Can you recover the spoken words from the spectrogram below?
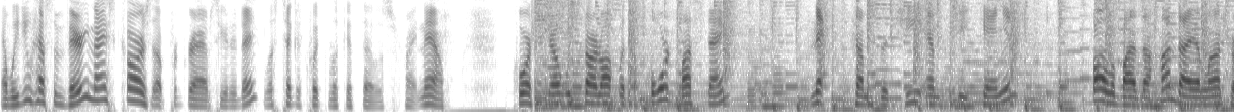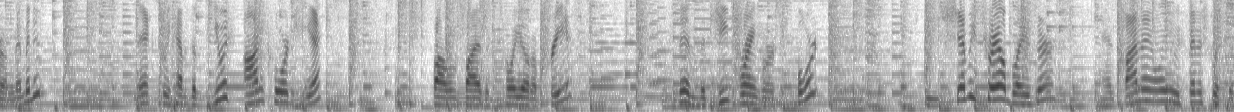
And we do have some very nice cars up for grabs here today. Let's take a quick look at those right now. Of course, you know we start off with the Ford Mustang. Next comes the GMC Canyon, followed by the Hyundai Elantra Limited. Next, we have the Buick Encore GX, followed by the Toyota Prius, then the Jeep Wrangler Sport, the Chevy Trailblazer, and finally, we finish with the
